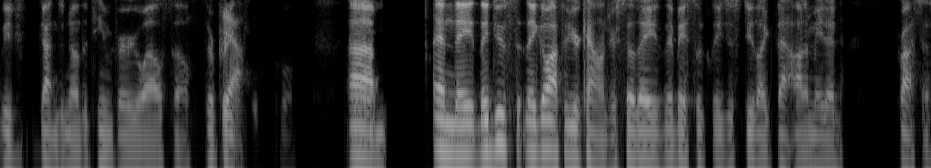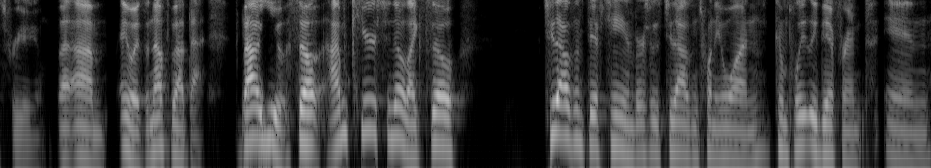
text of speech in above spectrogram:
we've gotten to know the team very well, so they're pretty Yeah. cool. Um, and they they do they go off of your calendar, so they they basically just do like that automated process for you. But um, anyways, enough about that. About you. So I'm curious to know, like, so 2015 versus 2021, completely different in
